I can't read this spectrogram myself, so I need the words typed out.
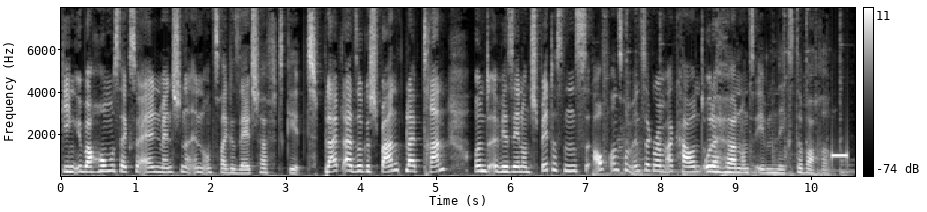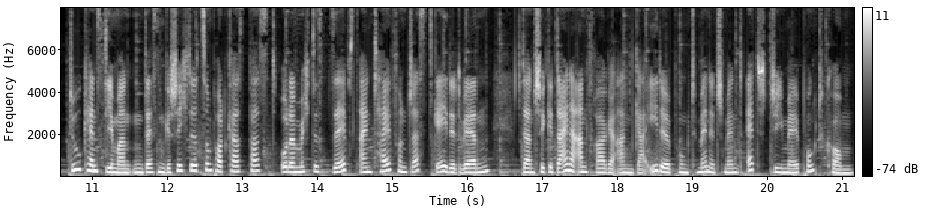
gegenüber homosexuellen Menschen in unserer Gesellschaft gibt. Bleibt also gespannt, bleibt dran und wir sehen uns spätestens auf unserem Instagram-Account oder hören uns eben nächste Woche. Du kennst jemanden, dessen Geschichte zum Podcast passt oder möchtest selbst ein Teil von Just Gated werden? Dann schicke deine Anfrage an gaede.management at gmail.com.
